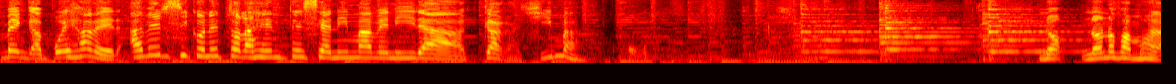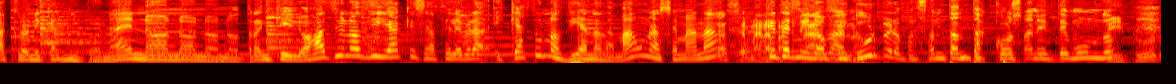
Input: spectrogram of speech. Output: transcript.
Venga, pues a ver, a ver si con esto la gente se anima a venir a Kagashima. No, no nos vamos a las crónicas niponas, ¿eh? No, no, no, no, tranquilos. Hace unos días que se ha celebrado, es que hace unos días nada más, una semana, que terminó. Fitur, pero pasan tantas cosas en este mundo. Fitur,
